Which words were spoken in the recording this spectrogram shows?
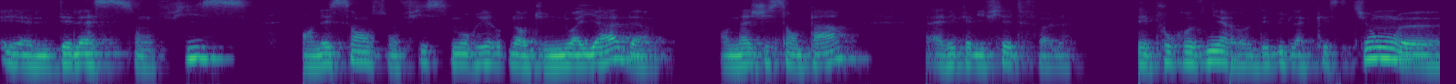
et elle délaisse son fils en laissant son fils mourir lors d'une noyade, en n'agissant pas, elle est qualifiée de folle. Et pour revenir au début de la question, euh,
